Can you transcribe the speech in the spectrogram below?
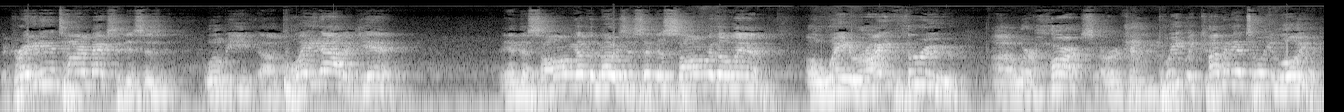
The great end time exodus is, will be uh, played out again in the song of the Moses and the song of the Lamb, a way right through uh, where hearts are completely covenantally loyal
